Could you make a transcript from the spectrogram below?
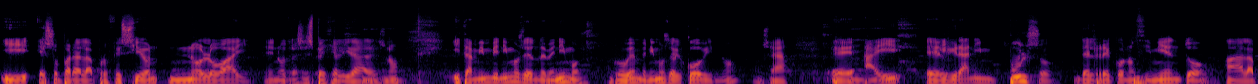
y eso para la profesión no lo hay en otras especialidades, ¿no? Y también venimos de donde venimos, Rubén, venimos del COVID, ¿no? O sea, eh, ahí el gran impulso del reconocimiento a la,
